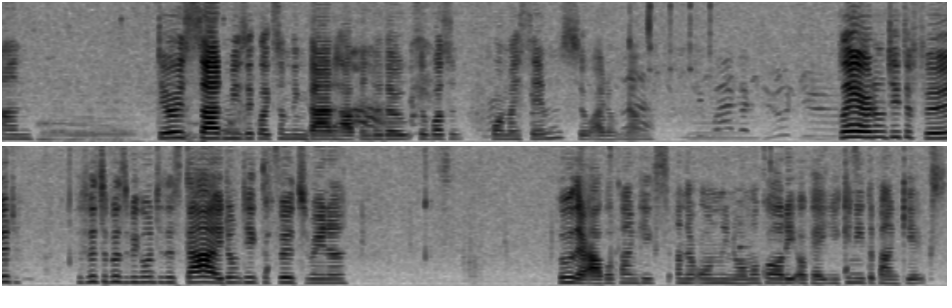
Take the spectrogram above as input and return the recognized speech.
and there is sad music like something bad happened, although it wasn't for my Sims, so I don't know. Blair, don't take the food. The food's supposed to be going to this guy. Don't take the food, Serena. Ooh, they're apple pancakes, and they're only normal quality. Okay, you can eat the pancakes.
